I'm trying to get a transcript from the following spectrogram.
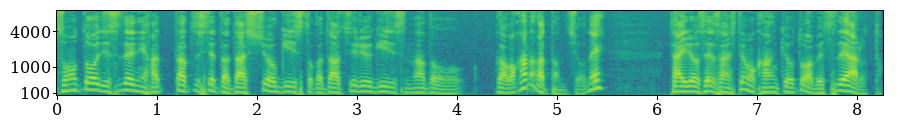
その当時すでに発達してた脱脂技術とか脱流技術などが分からなかったんでしょうね。大量生産しても環境とは別であると、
